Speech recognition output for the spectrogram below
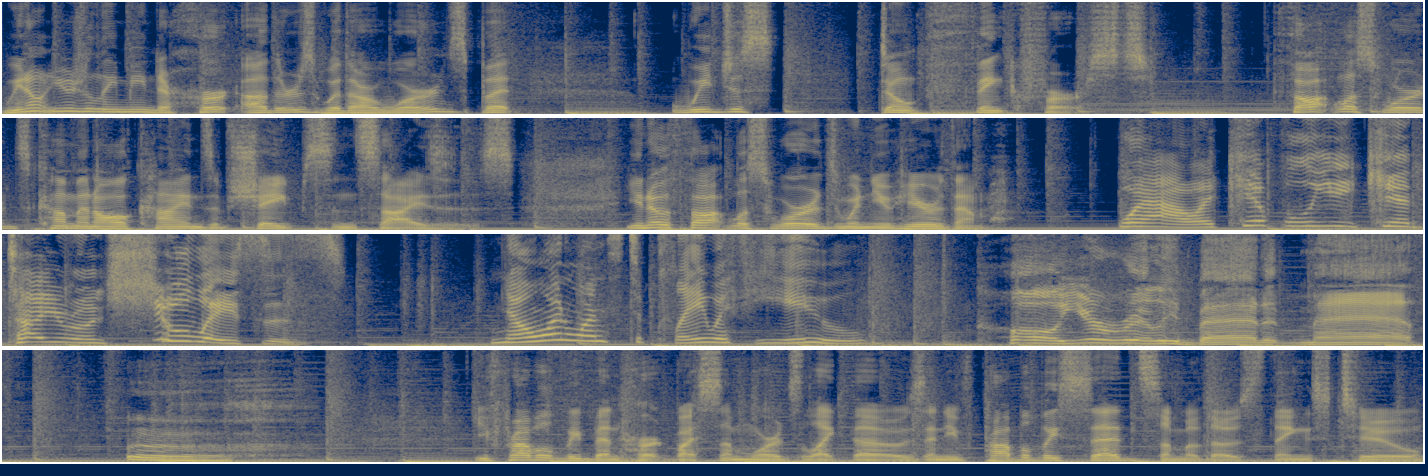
We don't usually mean to hurt others with our words, but we just don't think first. Thoughtless words come in all kinds of shapes and sizes. You know thoughtless words when you hear them. Wow, I can't believe you can't tie your own shoelaces. No one wants to play with you. Oh, you're really bad at math. You've probably been hurt by some words like those, and you've probably said some of those things too.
